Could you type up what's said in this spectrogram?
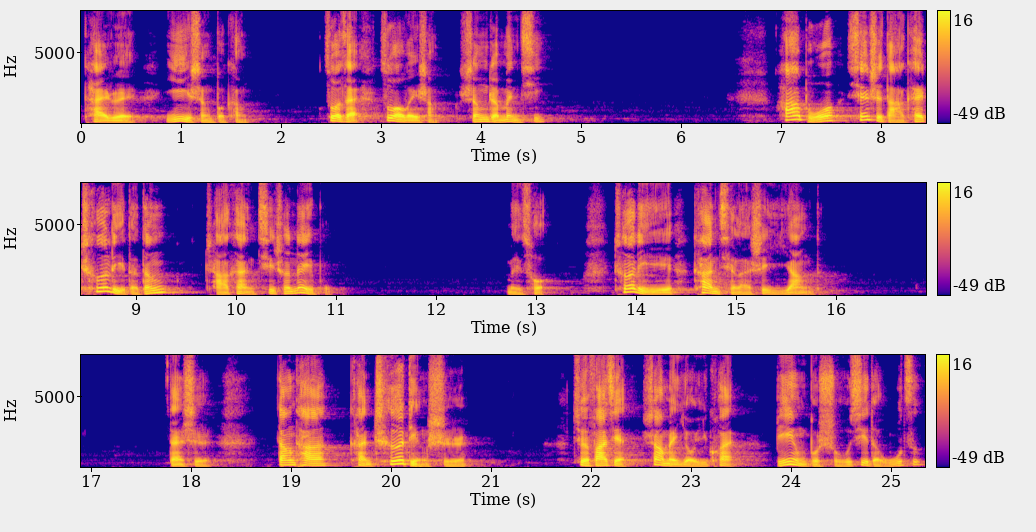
泰瑞一声不吭，坐在座位上生着闷气。哈勃先是打开车里的灯，查看汽车内部。没错，车里看起来是一样的。但是，当他看车顶时，却发现上面有一块并不熟悉的污渍。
